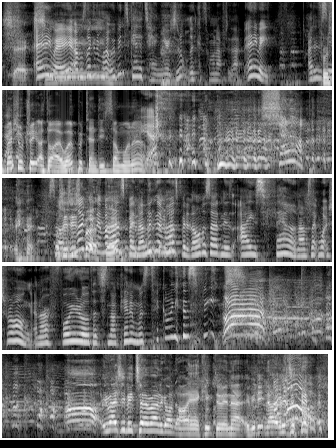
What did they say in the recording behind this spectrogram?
Sexy. Anyway, I was looking at him like, we've been together 10 years. You don't look at someone after that. But anyway, I didn't For a special that. treat, I thought I won't pretend he's someone else. Yeah. Shut up. So Was I it his looking at my husband. I looked at my husband, and all of a sudden his eyes fell, and I was like, "What's wrong?" And our four-year-old had snuck in and was tickling his feet. Ah! Oh, imagine if he turned around and gone, oh yeah, keep doing that. If he didn't know, he was Oh,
